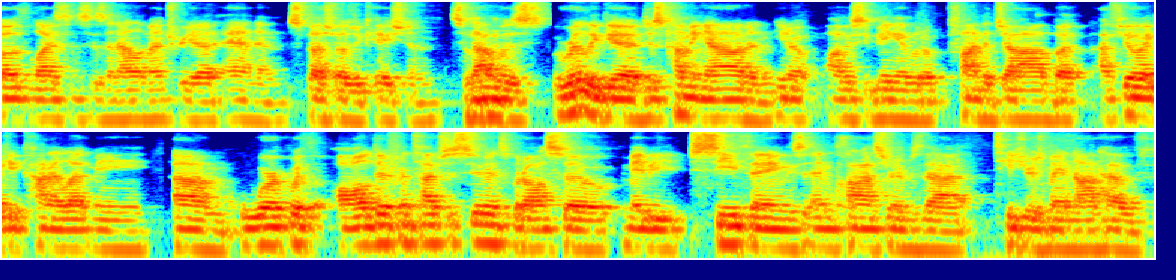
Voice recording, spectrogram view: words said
both licenses in elementary ed and in special education. So that mm-hmm. was really good just coming out and, you know, obviously being able to find a job. But I feel like it kind of let me um, work with all different types of students, but also maybe see things in classrooms that teachers may not have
